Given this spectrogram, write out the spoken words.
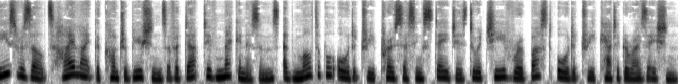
These results highlight the contributions of adaptive mechanisms at multiple auditory processing stages to achieve robust auditory categorization.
